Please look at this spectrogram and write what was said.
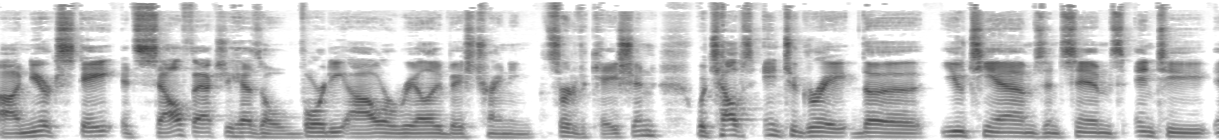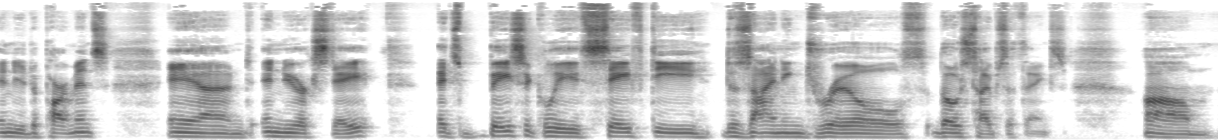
Uh, New York State itself actually has a 40 hour reality based training certification, which helps integrate the UTMs and SIMs into, into departments and in New York State it's basically safety, designing drills, those types of things. Um,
